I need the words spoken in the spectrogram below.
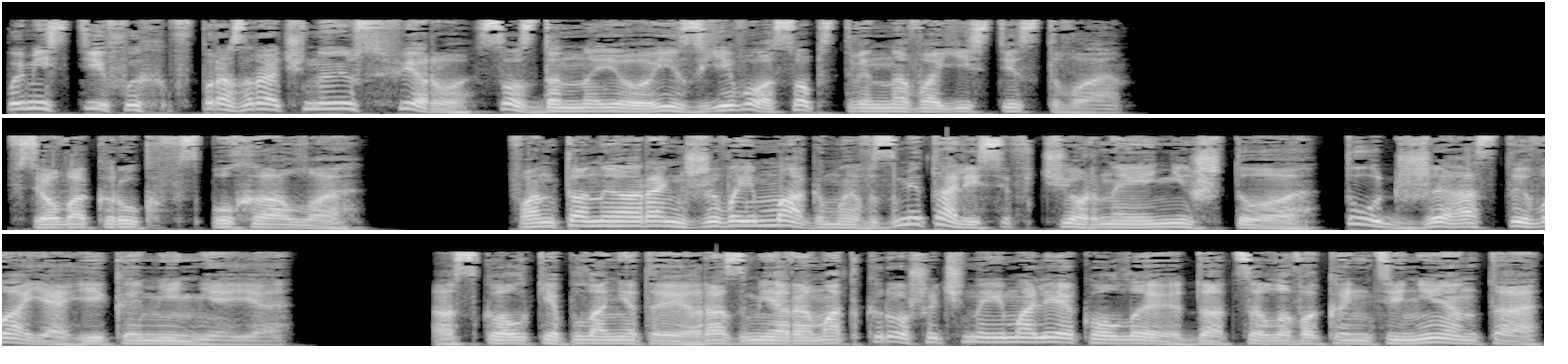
поместив их в прозрачную сферу, созданную из его собственного естества. Все вокруг вспухало. Фонтаны оранжевой магмы взметались в черное ничто, тут же остывая и каменея. Осколки планеты размером от крошечной молекулы до целого континента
